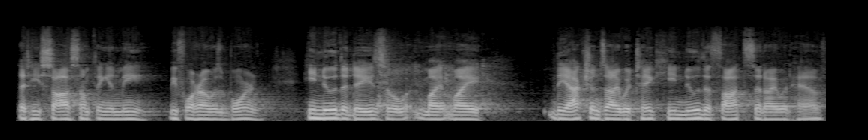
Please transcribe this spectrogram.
that He saw something in me before I was born. He knew the days, of my, my, the actions I would take, He knew the thoughts that I would have.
